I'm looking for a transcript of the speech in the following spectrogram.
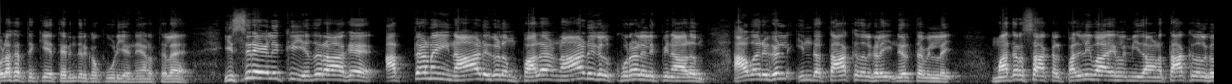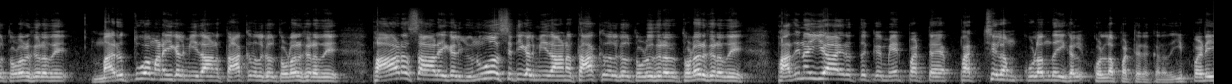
உலகத்துக்கே தெரிந்திருக்கக்கூடிய நேரத்தில் இஸ்ரேலுக்கு எதிராக அத்தனை நாடுகளும் பல நாடுகள் குரல் எழுப்பினாலும் அவர்கள் இந்த தாக்குதல்களை நிறுத்தவில்லை. மதரசாக்கள் பள்ளிவாய்கள் மீதான தாக்குதல்கள் தொடர்கிறது. மருத்துவமனைகள் மீதான தாக்குதல்கள் தொடர்கிறது பாடசாலைகள் யூனிவர்சிட்டிகள் மீதான தாக்குதல்கள் தொடர்கிறது தொடர்கிறது. பதினையாயிரத்துக்கு மேற்பட்ட பச்சிலம் குழந்தைகள் கொல்லப்பட்டிருக்கிறது. இப்படி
